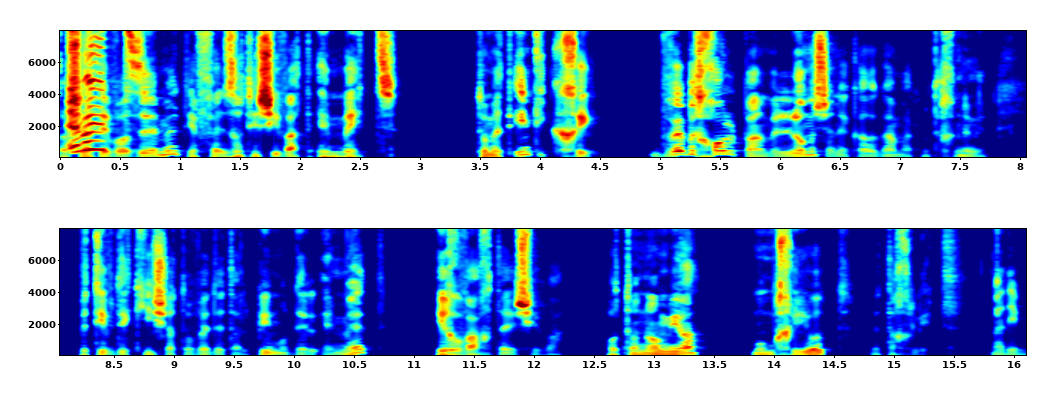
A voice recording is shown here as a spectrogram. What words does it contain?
ראשי התיבות זה אמת, יפה, זאת ישיבת אמת. זאת אומרת, אם תיקחי, ובכל פעם, ולא משנה כרגע מה את מתכננת, ותבדקי שאת עובדת על פי מודל אמת, הרווחת ישיבה. אוטונומיה, מומחיות ותכלית. מדהים.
